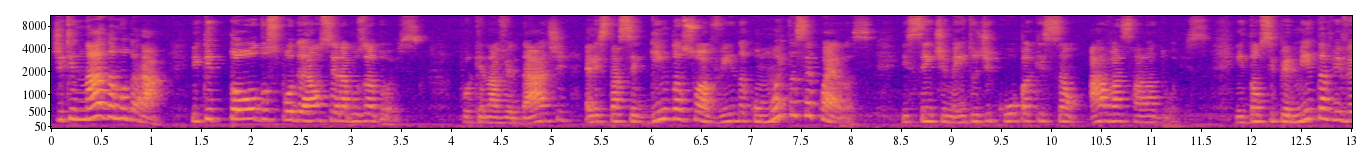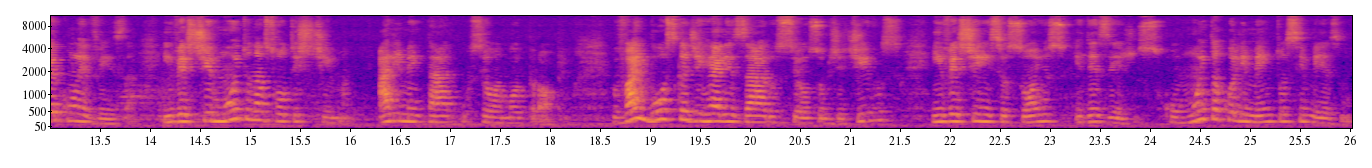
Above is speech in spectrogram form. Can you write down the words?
de que nada mudará e que todos poderão ser abusadores. Porque na verdade ela está seguindo a sua vida com muitas sequelas e sentimentos de culpa que são avassaladores. Então se permita viver com leveza, investir muito na sua autoestima, alimentar o seu amor próprio. Vá em busca de realizar os seus objetivos, investir em seus sonhos e desejos, com muito acolhimento a si mesmo,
